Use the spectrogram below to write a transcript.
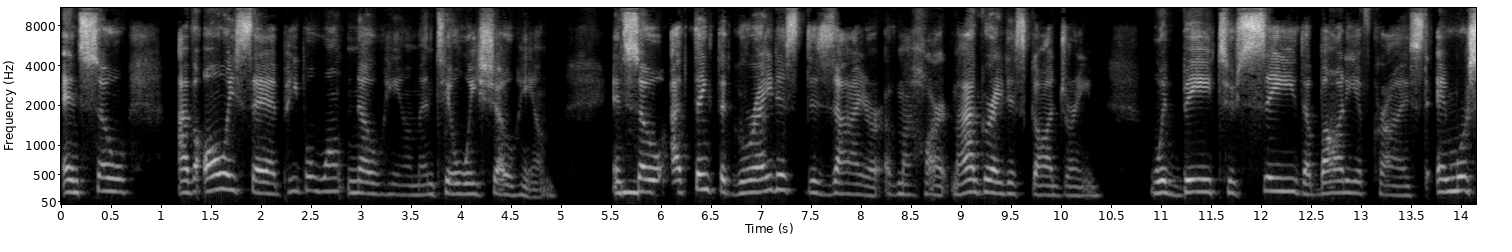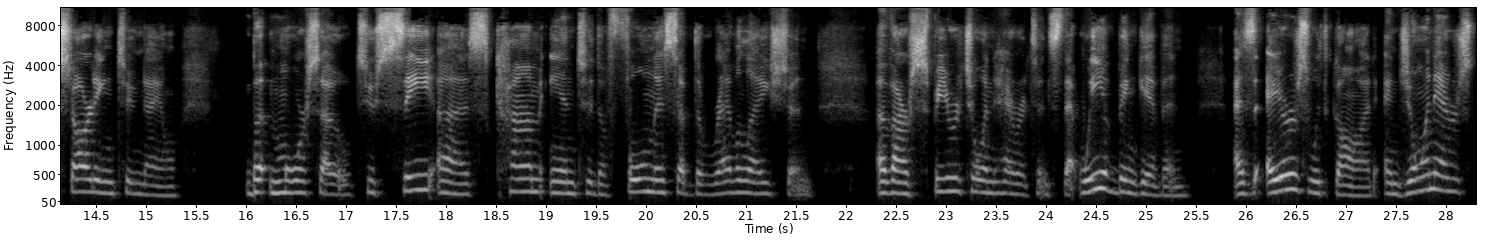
And so I've always said people won't know him until we show him. And mm-hmm. so I think the greatest desire of my heart, my greatest God dream, would be to see the body of Christ. And we're starting to now, but more so to see us come into the fullness of the revelation of our spiritual inheritance that we have been given as heirs with God and joint heirs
